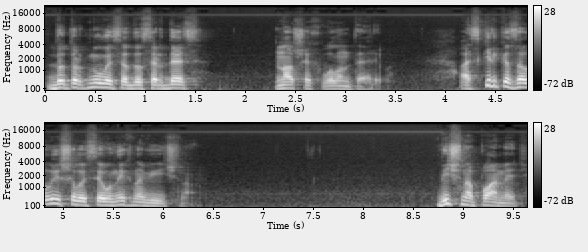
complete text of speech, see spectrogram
доторкнулися до сердець наших волонтерів, а скільки залишилося у них навічно? Вічна пам'ять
